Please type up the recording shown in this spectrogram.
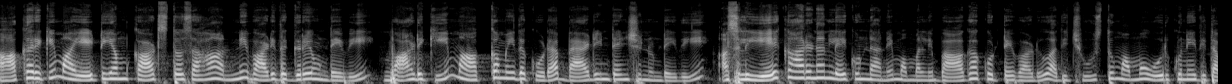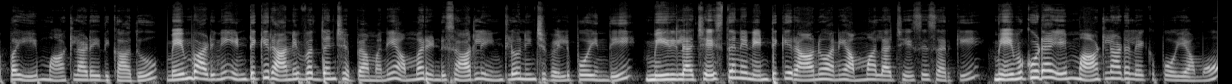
ఆఖరికి మా ఏటీఎం కార్డ్స్తో సహా అన్ని వాడి దగ్గరే ఉండేవి. వాడికి మా అక్క మీద కూడా బ్యాడ్ ఇంటెన్షన్ ఉండేది. అసలు ఏ కారణం లేకుండానే మమ్మల్ని బాగా కొట్టేవాడు. అది చూస్తూ మా అమ్మ ఊరుకునేది తప్ప ఏం మాట్లాడేది కాదు. మేం వాడిని ఇంటికి రానివ్వద్దని చెప్పామని అమ్మ రెండు సార్లు ఇంట్లో నుంచి వెళ్ళిపోయింది. మీరిలా చేస్తే నేను ఇంటికి రాను అని అమ్మ అలా చేసేసరికి మేము కూడా ఏం మాట్లాడలేకపోయాము.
